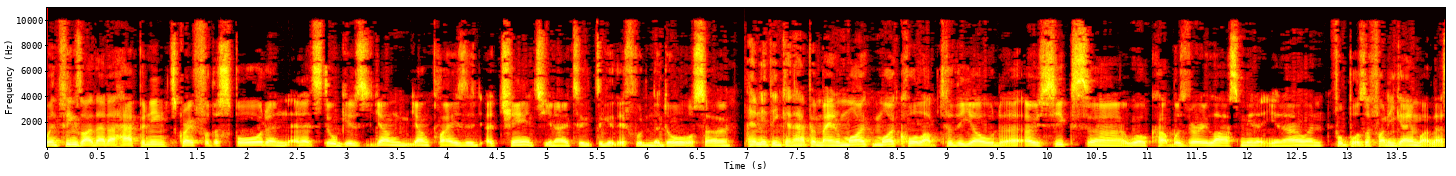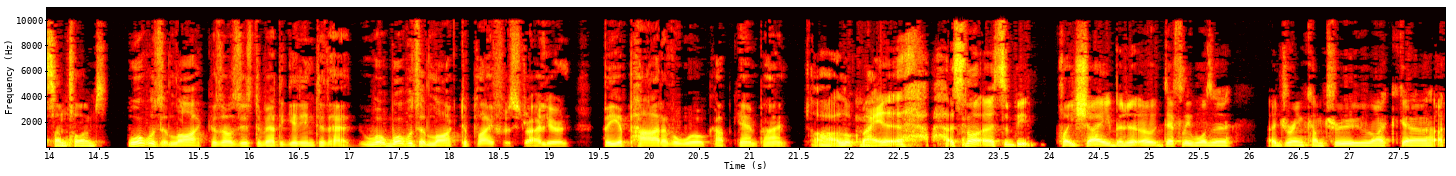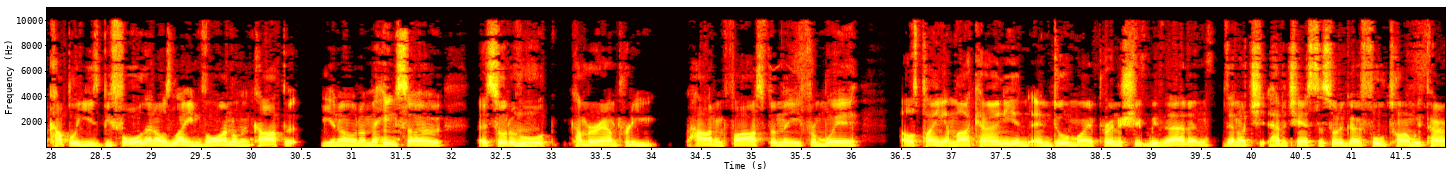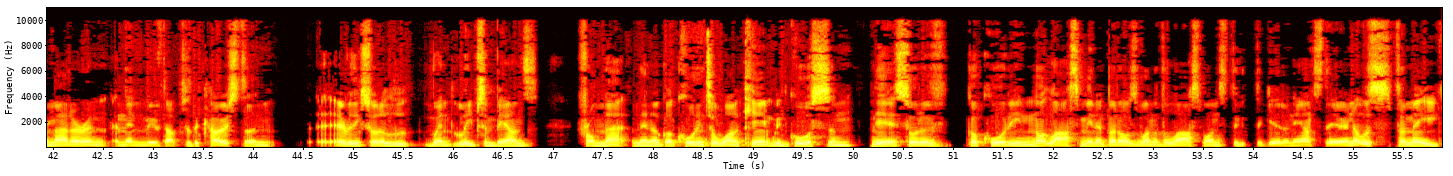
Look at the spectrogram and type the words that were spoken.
when things like that are happening, it's great for the sport and, and it still gives young, young players a, a chance, you know, to, to get their foot in the door. So anything can happen, mate. And my, my call up to the old uh, 06, uh, World Cup was very last minute, you know, and football's a funny game like that sometimes. What was it like? Because I was just about to get into that. What, what was it like to play for Australia and be a part of a World Cup campaign? Oh, look, mate, it's not, it's a bit cliche, but it definitely was a, a dream come true. Like uh, a couple of years before that, I was laying vinyl and carpet. You know what I mean? So it sort of mm. all come around pretty hard and fast for me from where I was playing at Marconi and, and doing my apprenticeship with that. And then I ch- had a chance to sort of go full time with Parramatta and, and then moved up to the coast. And everything sort of went leaps and bounds from that. And then I got caught into one camp with Gus and yeah, sort of got caught in not last minute, but I was one of the last ones to, to get announced there. And it was for me,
